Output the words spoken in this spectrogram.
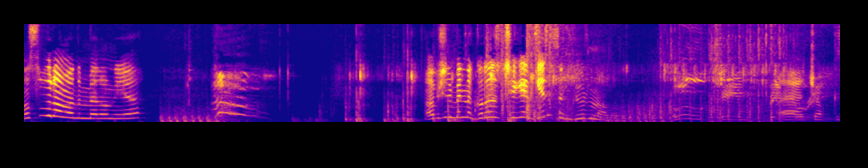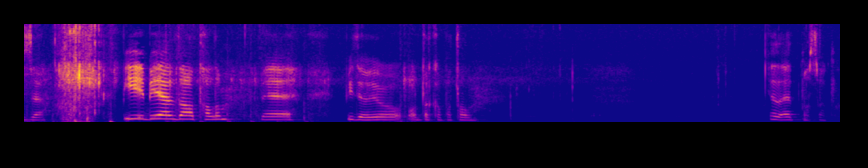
Nasıl vuramadım ben onu ya? Abi şimdi ben de garajı çeker gelirsem görün team Evet çok güzel. Bir, bir el daha atalım ve videoyu orada kapatalım. Ya da etmasak mı?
